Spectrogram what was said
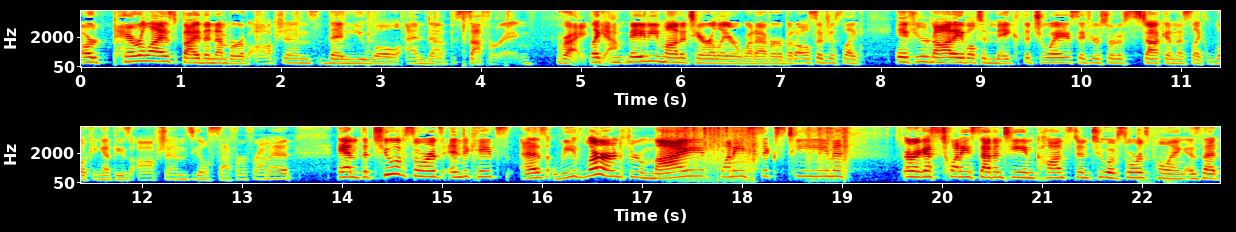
are paralyzed by the number of options, then you will end up suffering. Right. Like yeah. maybe monetarily or whatever, but also just like if you're not able to make the choice, if you're sort of stuck in this like looking at these options, you'll suffer from it. And the Two of Swords indicates, as we've learned through my 2016 or I guess 2017 constant Two of Swords pulling, is that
